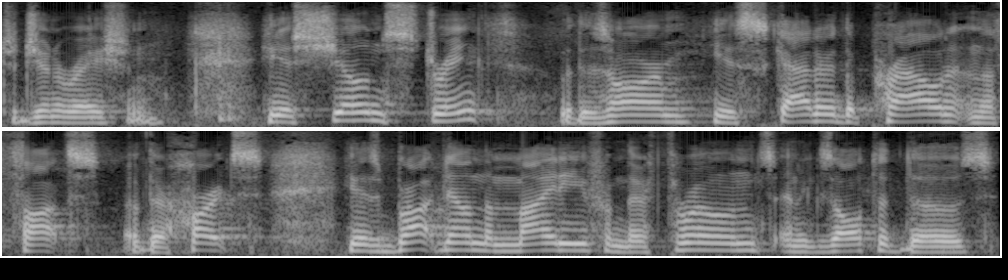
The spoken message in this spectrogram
to generation. He has shown strength with his arm, he has scattered the proud in the thoughts of their hearts. He has brought down the mighty from their thrones and exalted those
